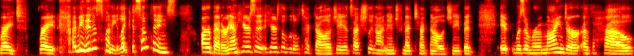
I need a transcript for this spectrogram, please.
Right, right. I mean, it is funny. Like some things are better. Now, here's a here's a little technology. It's actually not an internet technology, but it was a reminder of how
